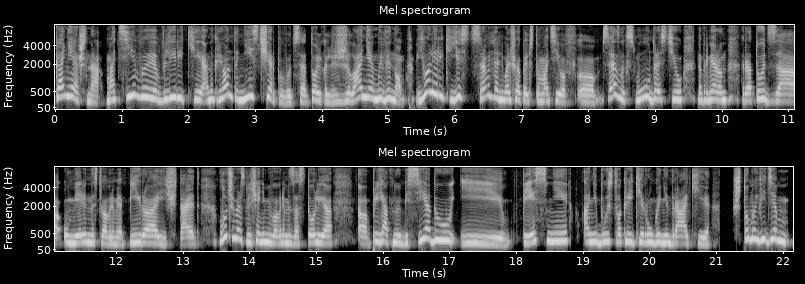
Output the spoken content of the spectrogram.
Конечно, мотивы в лирике Анакреонта не исчерпываются только лишь желанием и вином. В его лирике есть сравнительно небольшое количество мотивов, э, связанных с мудростью. Например, он ратует за умеренность во время пира и считает лучшими развлечениями во время застолья э, приятную беседу и песни, а не буйство, крики, ругани, драки. Что мы видим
